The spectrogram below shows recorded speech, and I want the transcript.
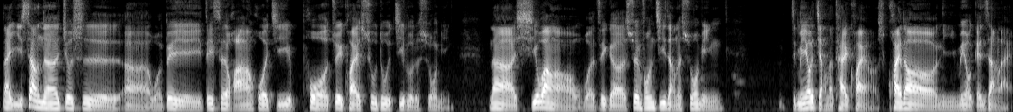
那以上呢就是呃我对这次华航货机破最快速度记录的说明。那希望啊，我这个顺丰机长的说明没有讲的太快啊，快到你没有跟上来。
